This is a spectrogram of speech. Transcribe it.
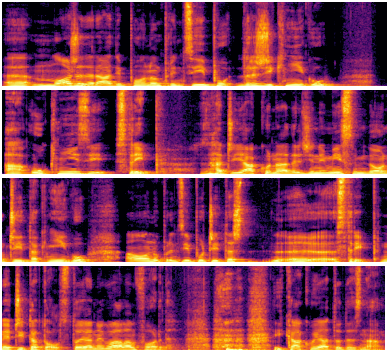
e, može da radi po onom principu, drži knjigu, a u knjizi strip. Znači, ja ako nadređeni mislim da on čita knjigu, a on u principu čita e, strip. Ne čita Tolstoja, nego Alan Forda. I kako ja to da znam?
